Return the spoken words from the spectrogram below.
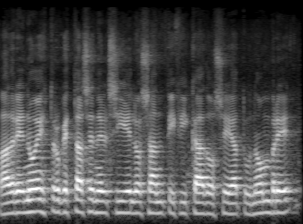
Padre nuestro que estás en el cielo, santificado sea tu nombre.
